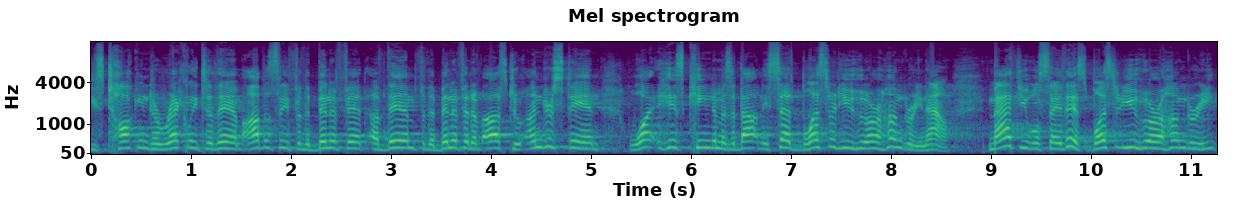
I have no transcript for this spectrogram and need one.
he's talking directly to them, obviously for the benefit of them, for the benefit of us to understand what his kingdom is about. And he said, Blessed are you who are hungry. Now, Matthew will say this Blessed are you who are hungry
